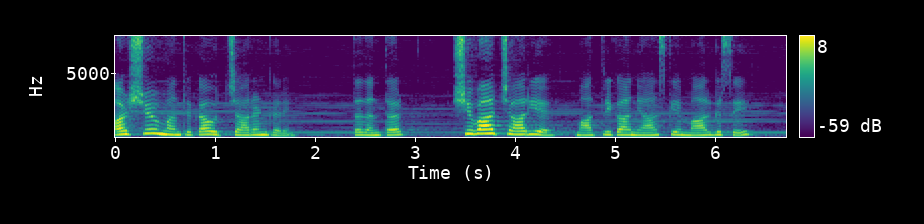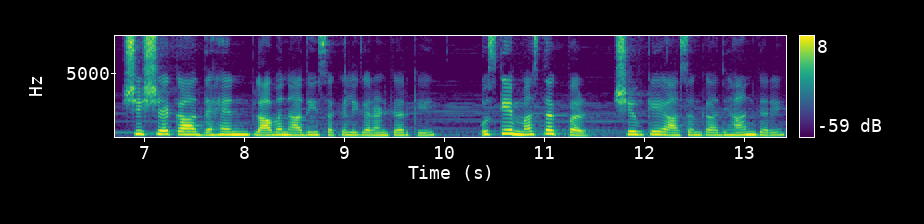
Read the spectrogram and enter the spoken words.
और शिव मंत्र का उच्चारण करें। तदंतर शिवाचार्य मातृका न्यास के मार्ग से शिष्य का दहन, प्लावन आदि सकलीकरण करके उसके मस्तक पर शिव के आसन का ध्यान करें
